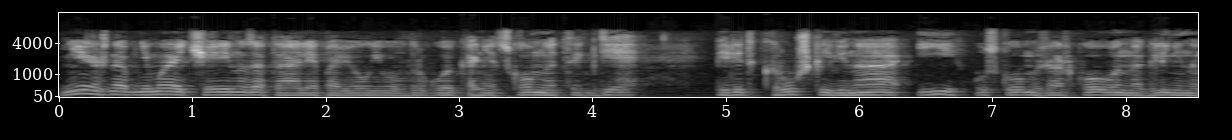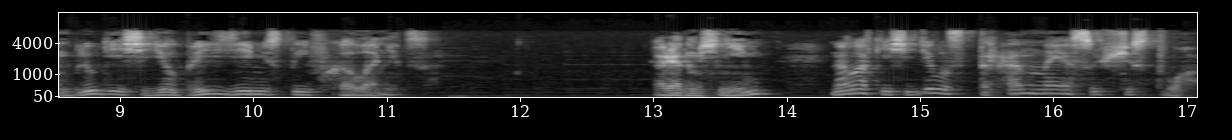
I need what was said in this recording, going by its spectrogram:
нежно обнимая Чейна за талию, повел его в другой конец комнаты, где Перед кружкой вина и куском жаркого на глиняном блюде сидел приземистый вхоланец. Рядом с ним на лавке сидело странное существо,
